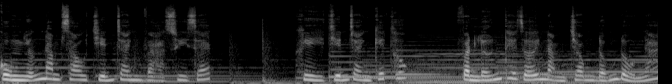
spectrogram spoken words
cùng những năm sau chiến tranh và suy xét. Khi chiến tranh kết thúc, phần lớn thế giới nằm trong đống đổ nát.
